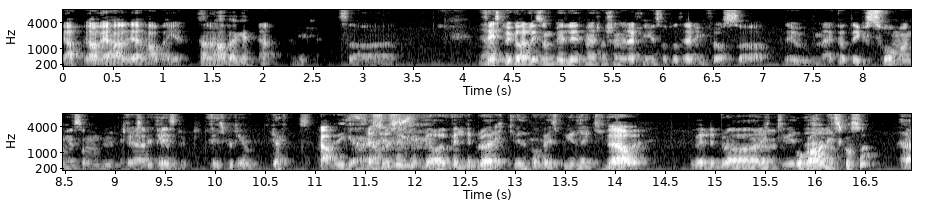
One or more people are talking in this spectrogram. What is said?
Ja, ja vi, har, vi har begge. Ja, dere har begge. Ja. Nydelig. Så. Facebook har liksom blitt litt mer sånn generelt nyhetsoppdatering for oss. Og det er jo, merket at det er ikke så mange som bruker Facebook. Facebook er jo dødt. Ja. Jeg synes vi har veldig bra rekkevidde på Facebook-innlegg. Det har vi. Veldig bra Mm. rekkevidde. Organisk også? Hæ?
